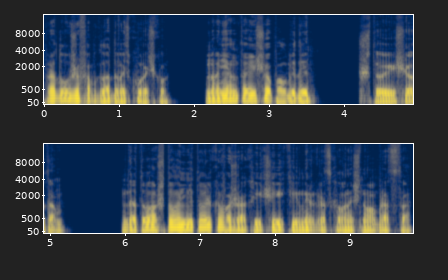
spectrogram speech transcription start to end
продолжив обгладывать курочку. «Но Янта еще полбеды». «Что еще там?» «Да то, что он не только вожак ячейки Мирградского ночного братства.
